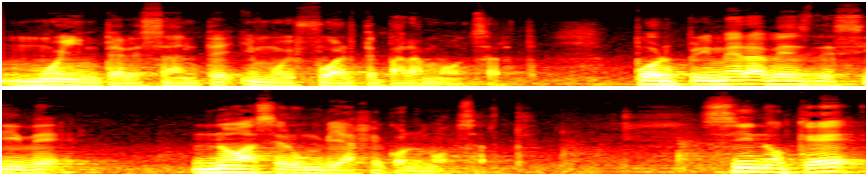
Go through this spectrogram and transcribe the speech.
muy interesante y muy fuerte para Mozart. Por primera vez decide no hacer un viaje con Mozart, sino que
